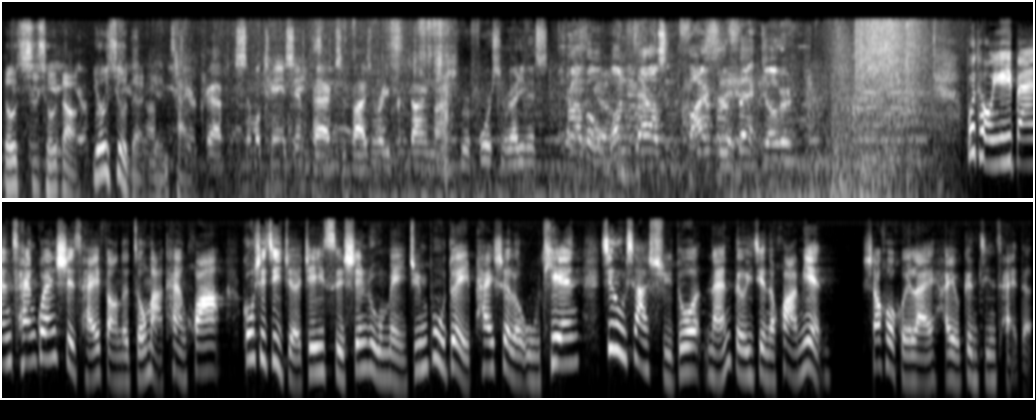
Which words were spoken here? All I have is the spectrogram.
都吸收到优秀的人才。不同于一般参观式采访的走马看花，公视记者这一次深入美军部队，拍摄了五天，记录下许多难得一见的画面。稍后回来还有更精彩的。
